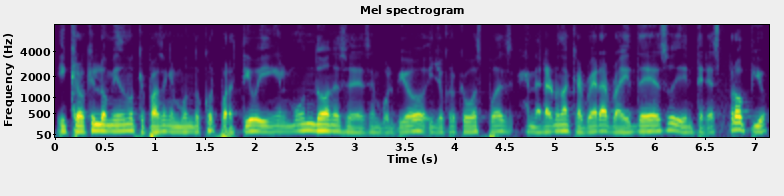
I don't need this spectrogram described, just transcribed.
Y creo que es lo mismo que pasa en el mundo corporativo y en el mundo donde se desenvolvió. Y yo creo que vos puedes generar una carrera a raíz de eso y de interés propio.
